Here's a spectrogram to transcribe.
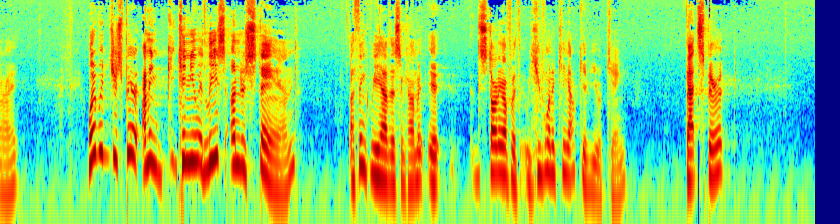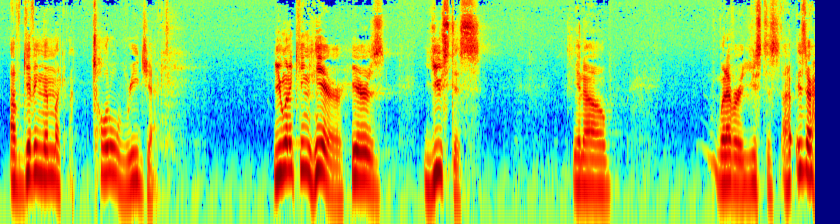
All right? What would your spirit, I mean, can you at least understand? I think we have this in common. It, starting off with, you want a king? I'll give you a king. That spirit of giving them like a total reject. You want a king here? Here's Eustace. You know, whatever Eustace. Uh, is there,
